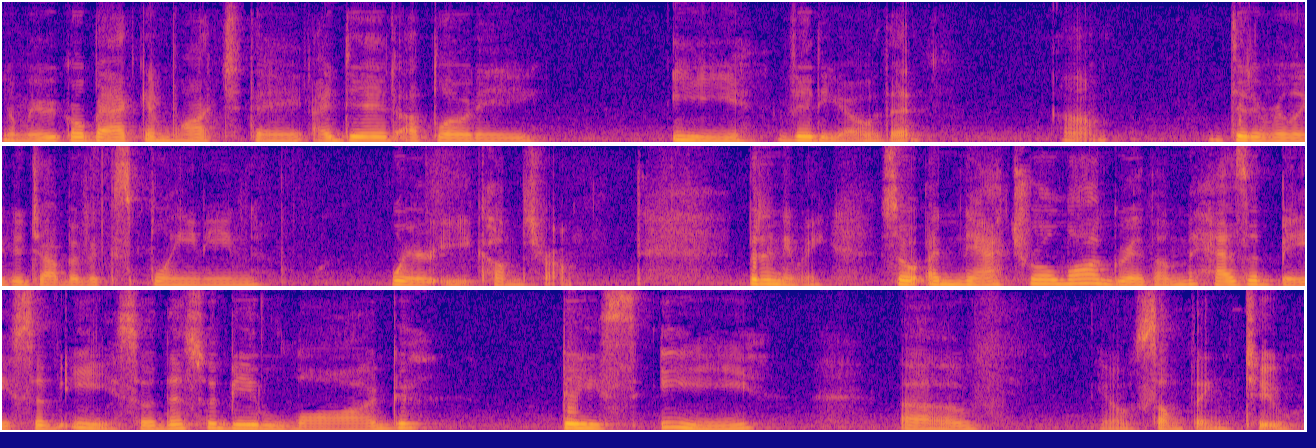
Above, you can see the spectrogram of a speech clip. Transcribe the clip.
know, maybe go back and watch the, I did upload a e video that um, did a really good job of explaining where e comes from. But anyway, so a natural logarithm has a base of e. So this would be log base e of, you know, something 2.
